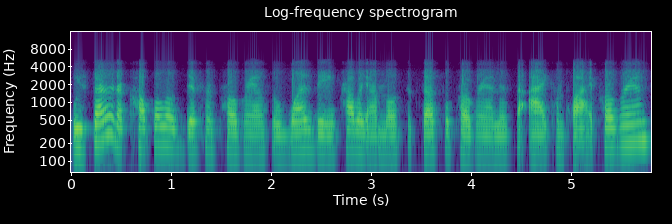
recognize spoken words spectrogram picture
we started a couple of different programs the one being probably our most successful program is the iComply program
